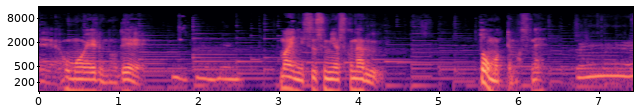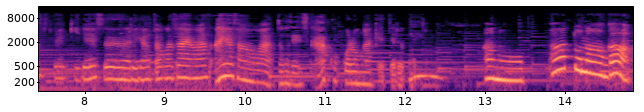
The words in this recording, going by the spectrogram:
えー思えるので、うん前に進みやすくなると思ってますね。うんうん素敵です。ありがとうございます。あやさんはどうですか？心がけてること。あの、パートナーが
